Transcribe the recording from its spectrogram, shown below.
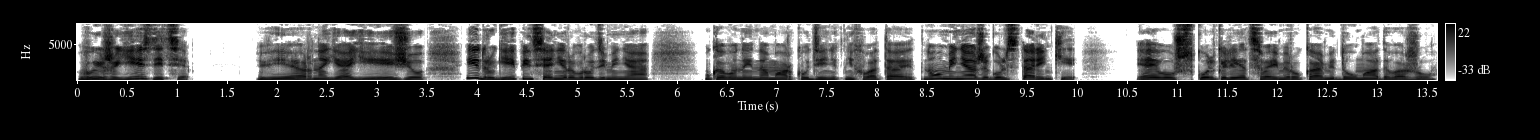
Вы же ездите?» «Верно, я езжу, и другие пенсионеры вроде меня, у кого на иномарку денег не хватает, но у меня «Жигуль» старенький, я его уж сколько лет своими руками до ума довожу,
